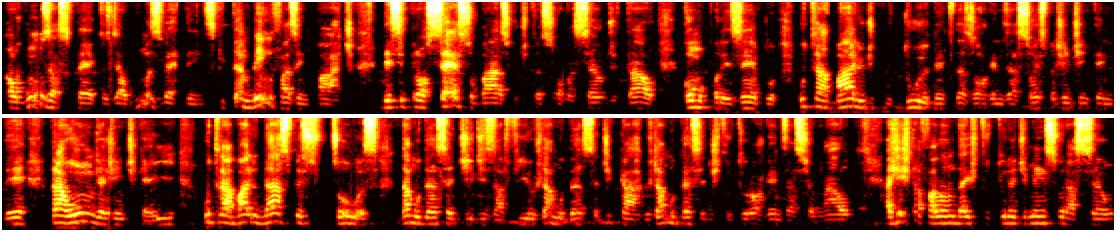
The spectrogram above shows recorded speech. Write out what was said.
alguns aspectos e algumas vertentes que também fazem parte desse processo básico de transformação digital, como, por exemplo, o trabalho de cultura dentro das organizações, para a gente entender para onde a gente quer ir, o trabalho das pessoas, da mudança de desafios, da mudança de cargos, da mudança de estrutura organizacional. A gente está falando da estrutura de mensuração,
